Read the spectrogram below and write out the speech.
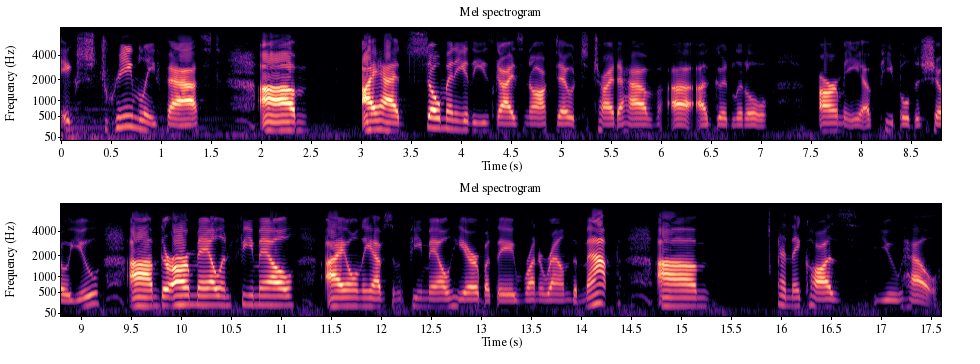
extremely fast. Um, I had so many of these guys knocked out to try to have a, a good little army of people to show you. Um, there are male and female. I only have some female here, but they run around the map. Um, and they cause you hell.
